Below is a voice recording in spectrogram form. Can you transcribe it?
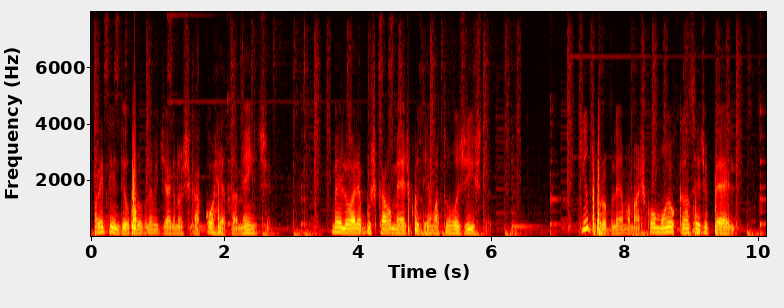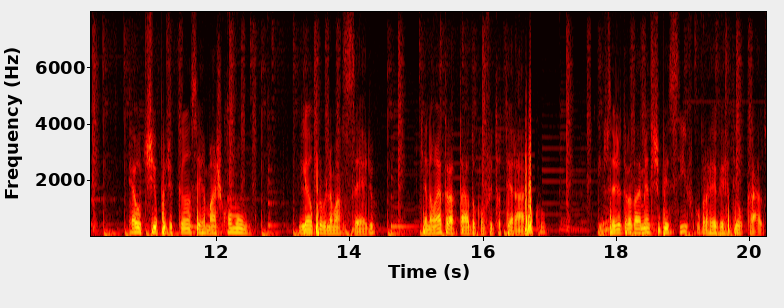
Para entender o problema e diagnosticar corretamente, melhor é buscar um médico dermatologista. Quinto problema mais comum é o câncer de pele. É o tipo de câncer mais comum. Ele é um problema sério, que não é tratado com fitoterápico e precisa de tratamento específico para reverter o caso.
